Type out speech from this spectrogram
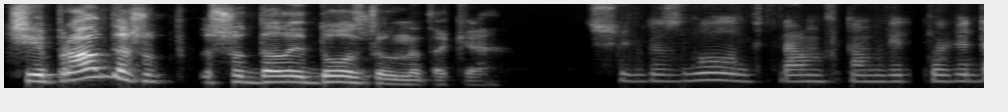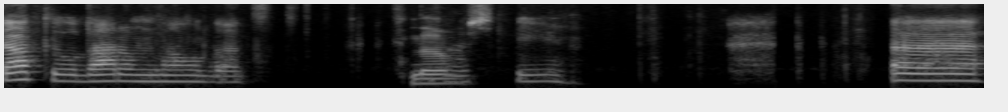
Чи правда, що, що дали дозвіл на таке? Чи дозволив Трамп там відповідати ударом на удар Да. Е,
